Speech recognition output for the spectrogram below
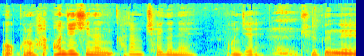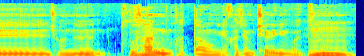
어, 그럼 헌진 씨는 가장 최근에 언제? 최근에 저는 부산 갔다 온 게 가장 최근인 것 같아요. 음.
